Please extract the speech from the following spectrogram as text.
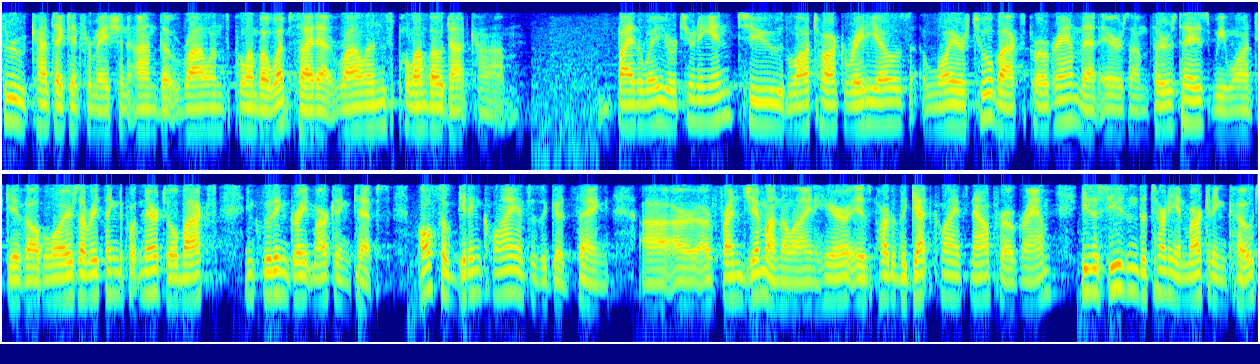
through contact information on the Rollins Palumbo website at rollinspalumbo.com. By the way, you're tuning in to Law Talk Radio's Lawyers Toolbox program that airs on Thursdays. We want to give all the lawyers everything to put in their toolbox, including great marketing tips. Also, getting clients is a good thing. Uh, our, our friend Jim on the line here is part of the Get Clients Now program. He's a seasoned attorney and marketing coach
